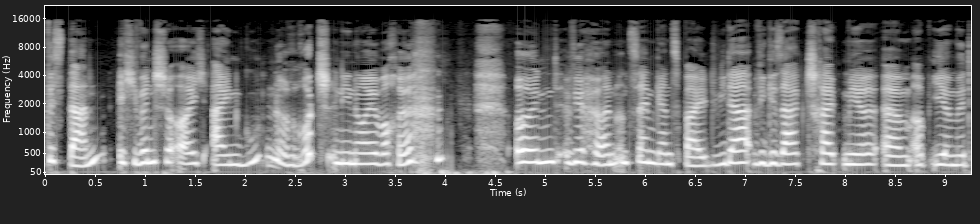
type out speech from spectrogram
bis dann. Ich wünsche euch einen guten Rutsch in die neue Woche. Und wir hören uns dann ganz bald wieder. Wie gesagt, schreibt mir, ähm, ob ihr mit,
